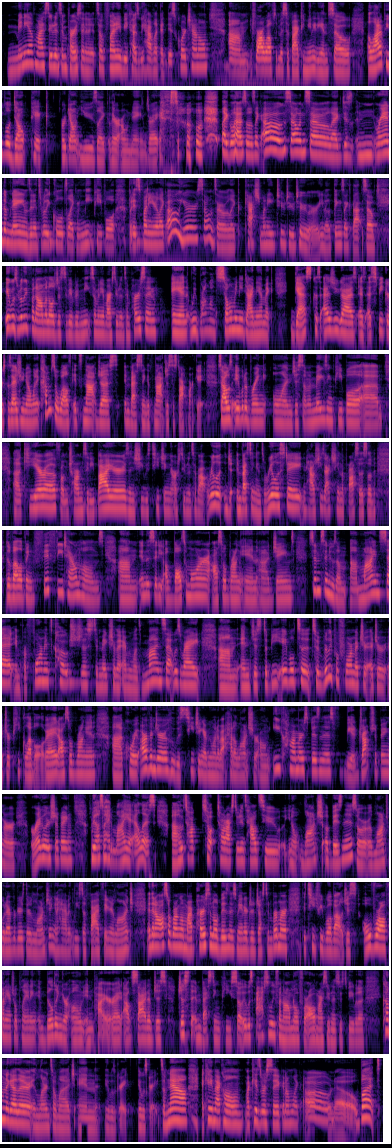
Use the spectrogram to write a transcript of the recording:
many of my students in person and it's so funny because we have like a discord channel um, for our wealth demystified community and so a lot of people don't pick or don't use like their own names, right? So like we'll have someone's like, oh, so and so, like just n- random names, and it's really mm. cool to like meet people. But it's funny, you're like, oh, you're so and so, like Cash Money two two two, or you know things like that. So it was really phenomenal just to be able to meet so many of our students in person and we brought on so many dynamic guests because as you guys as, as speakers because as you know when it comes to wealth it's not just investing it's not just the stock market. So i was able to bring on just some amazing people uh, uh, kiera from charm city buyers and she was teaching our students about real investing into real estate and how she's actually in the process of developing 50 townhomes um, in the city of baltimore. Also brought in uh, james simpson who's a, a mindset and performance coach just to make sure sure that everyone's mindset was right, um, and just to be able to to really perform at your at your at your peak level, right? Also brought in uh, Corey Arvinger, who was teaching everyone about how to launch your own e-commerce business via drop shipping or regular shipping. We also had Maya Ellis, uh, who talked taught our students how to you know launch a business or, or launch whatever it is they're launching and have at least a five figure launch. And then I also brought on my personal business manager Justin Burmer to teach people about just overall financial planning and building your own empire, right? Outside of just just the investing piece. So it was absolutely phenomenal for all of my students just to be able to come together and learn so much and it was great. It was great. So now I came back home, my kids were sick and I'm like, "Oh no." But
